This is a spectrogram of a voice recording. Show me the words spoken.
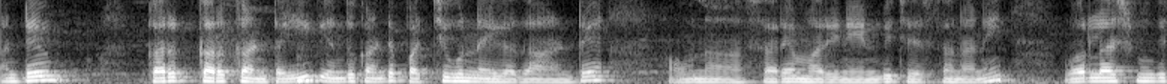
అంటే కరక్ కరక్ అంటాయి. ఎందుకంటే పచ్చిగా ఉన్నాయి కదా అంటే అవునా సరే మరి నేను బి చేస్తానని వరలక్ష్మికి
